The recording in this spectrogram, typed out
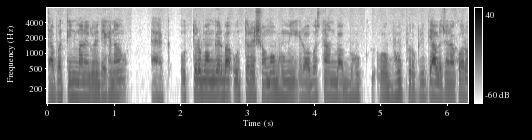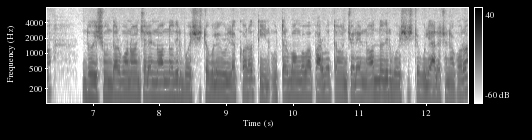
তারপর তিন মানেগুলি দেখে নাও। এক উত্তরবঙ্গের বা উত্তরের সমভূমির অবস্থান বা ভূ ও ভূ প্রকৃতি আলোচনা করো। দুই, সুন্দরবন অঞ্চলের নদ নদীর বৈশিষ্ট্যগুলি উল্লেখ করো। তিন, উত্তরবঙ্গ বা পার্বত্য অঞ্চলের নদ নদীর বৈশিষ্ট্যগুলি আলোচনা করো।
